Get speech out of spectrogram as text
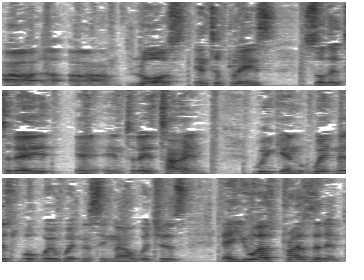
uh, um, laws into place so that today in, in, today's time we can witness what we're witnessing now which is a US president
